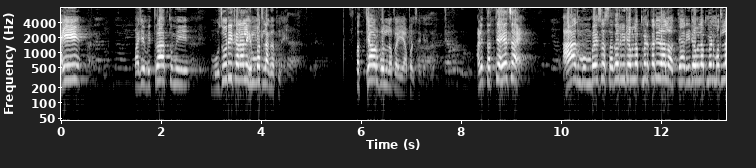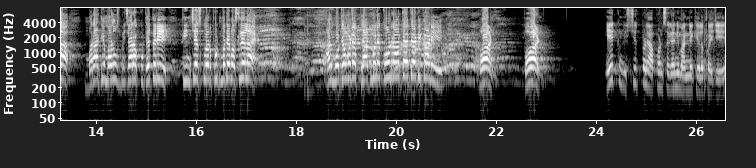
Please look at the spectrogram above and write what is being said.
भाई माझे मित्रात तुम्ही मुजोरी करायला हिंमत लागत नाही. तथ्यावर बोललं पाहिजे आपण सगळ्यांनी. आणि तथ्य हेच आहे आज मुंबईचं सगळं रिडेव्हलपमेंट कधी झालं? त्या रिडेव्हलपमेंट मधला मराठी माणूस बिचारा कुठेतरी तीनशे स्क्वेअर फूटमध्ये बसलेला आहे. आणि मोठ्या मोठ्या फ्लॅटमध्ये कोण राहत आहे त्या ठिकाणी? पण पण एक निश्चितपणे आपण सगळ्यांनी मान्य केलं पाहिजे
